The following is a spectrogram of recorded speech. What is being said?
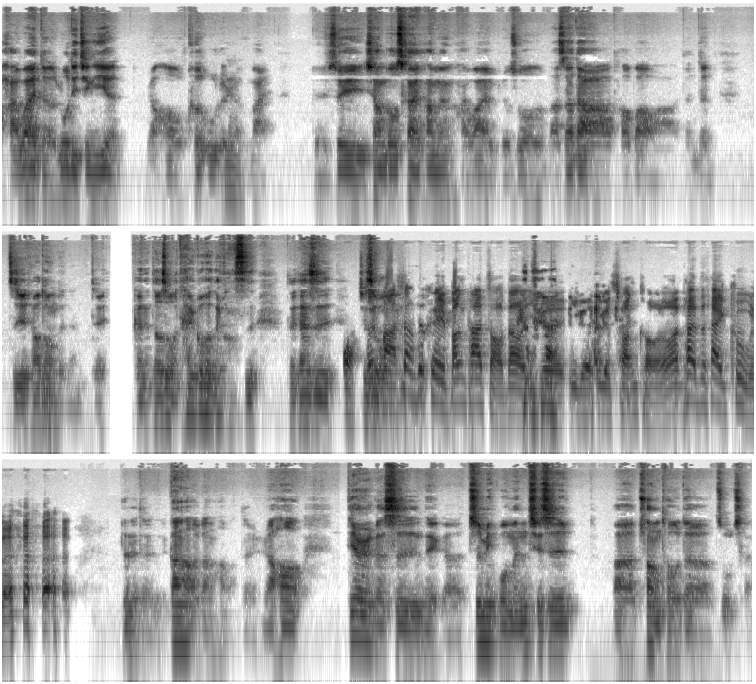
海外的落地经验，然后客户的人脉，嗯、对，所以像 GoSky 他们海外，比如说 Lazada 啊、淘宝啊等等，字节跳动等等，嗯、对，可能都是我带过的公司，对，但是就是我马上就可以帮他找到一个 一个一个窗口了，哇，太太酷了，对对对，刚好刚好，对，然后第二个是那个知名，我们其实。呃，创投的组成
